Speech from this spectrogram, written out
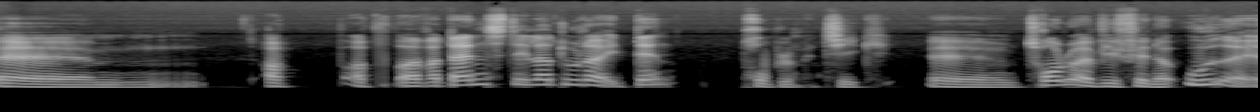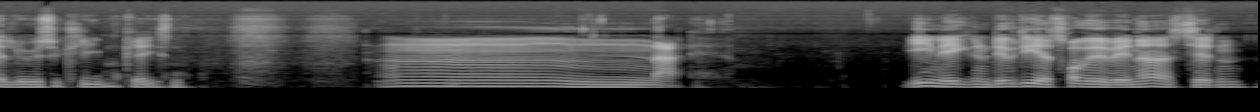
Øhm, og, og, og, hvordan stiller du dig i den problematik? Øh, tror du, at vi finder ud af at løse klimakrisen? Mm, nej. Egentlig ikke, men det er fordi, jeg tror, vi vender os til den.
